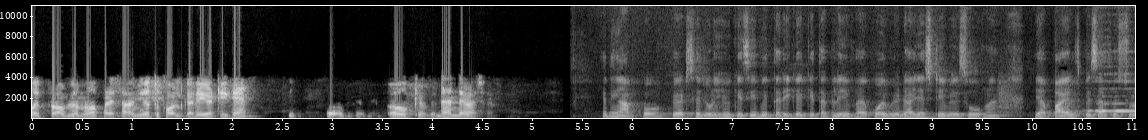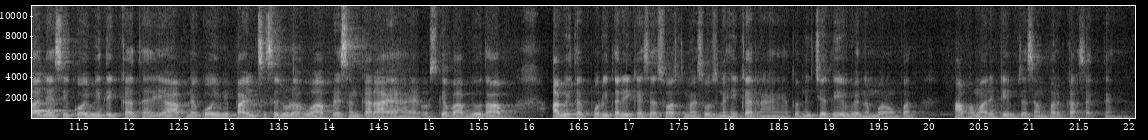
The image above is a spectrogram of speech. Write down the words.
कोई प्रॉब्लम हो परेशानी हो तो कॉल करेगा ठीक है? ओके। ओके ओके धन्यवाद सर। यदि आपको पेट से जुड़ी हुई किसी भी तरीके की तकलीफ़ है, कोई भी डाइजेस्टिव इशू है, या पाइल्स प्रेशर फिस्टुला जैसी कोई भी दिक्कत है, या आपने कोई भी पाइल्स से जुड़ा हुआ ऑपरेशन कराया है, उसके बावजूद आप अभी तक पूरी तरीके से स्वस्थ महसूस नहीं कर रहे हैं तो नीचे दिए हुए नंबरों पर आप हमारी टीम से संपर्क कर सकते हैं।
